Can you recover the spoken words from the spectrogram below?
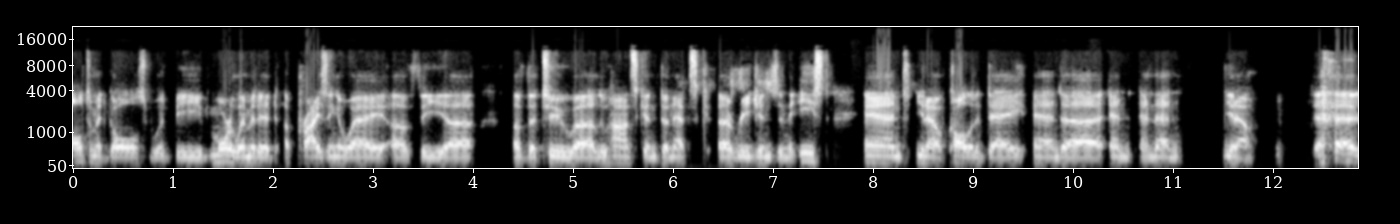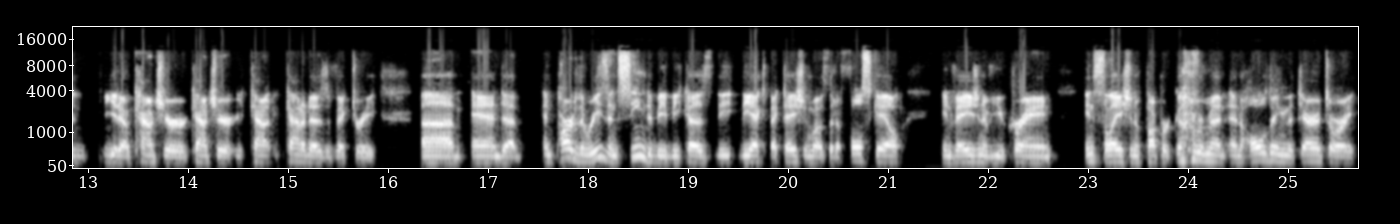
ultimate goals would be more limited, a prizing away of the uh, of the two uh, Luhansk and Donetsk uh, regions in the east, and you know, call it a day, and uh, and and then you know, you know, count your count your count count it as a victory. Um, and uh, and part of the reason seemed to be because the the expectation was that a full scale invasion of Ukraine, installation of puppet government, and holding the territory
